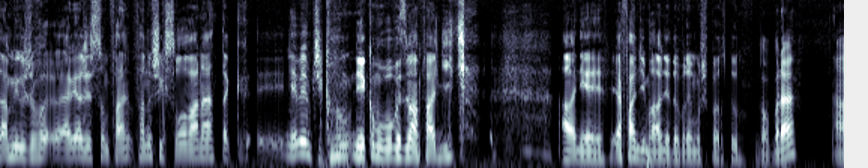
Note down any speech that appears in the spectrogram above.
tam mi už hovoria, že som fan, fanúšik Slovana, tak e, neviem, či komu, niekomu vôbec mám fandiť. Ale nie, ja fandím hlavne dobrému športu. Dobre. A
